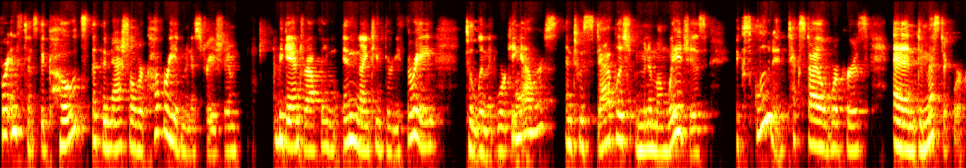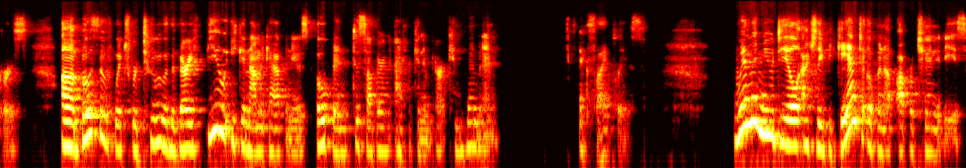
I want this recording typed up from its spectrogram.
For instance, the codes that the National Recovery Administration began drafting in 1933 to limit working hours and to establish minimum wages excluded textile workers and domestic workers, uh, both of which were two of the very few economic avenues open to Southern African American women. Next slide, please. When the New Deal actually began to open up opportunities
